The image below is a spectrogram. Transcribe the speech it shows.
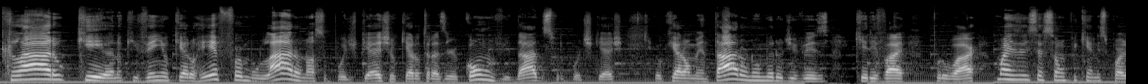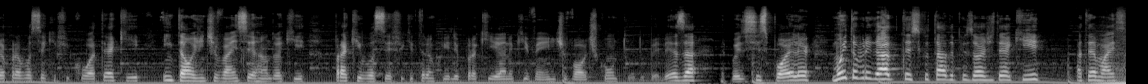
Claro que ano que vem eu quero reformular o nosso podcast, eu quero trazer convidados para o podcast, eu quero aumentar o número de vezes que ele vai pro ar, mas isso é só um pequeno spoiler para você que ficou até aqui. Então a gente vai encerrando aqui para que você fique tranquilo e para que ano que vem a gente volte com tudo, beleza? Depois desse spoiler, muito obrigado por ter escutado o episódio até aqui. Até mais.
